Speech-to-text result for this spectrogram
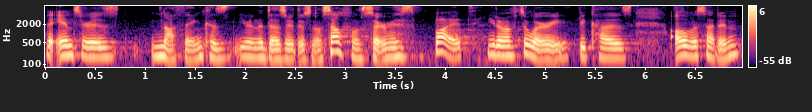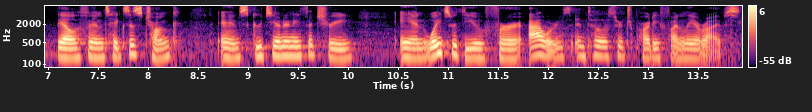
The answer is nothing because you're in the desert, there's no cell phone service, but you don't have to worry because all of a sudden the elephant takes his trunk and scoots you underneath a tree and waits with you for hours until a search party finally arrives.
